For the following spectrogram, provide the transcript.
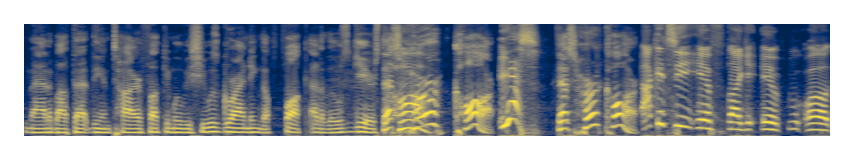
mad about that the entire fucking movie. She was grinding the fuck out of those gears. That's Oh. her car. Yes, That's her car. I could see if like if uh, Ross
